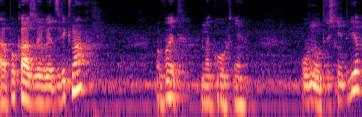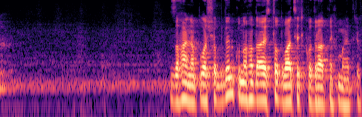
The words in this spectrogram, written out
Е, Показую вид з вікна, вид на кухні у внутрішній двір. Загальна площа будинку, нагадаю, 120 квадратних метрів.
